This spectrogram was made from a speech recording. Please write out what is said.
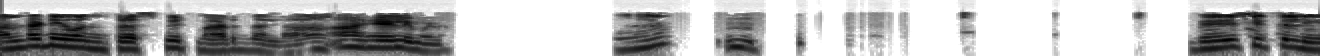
ಆಲ್ರೆಡಿ ಒಂದು ಪ್ರೆಸ್ ಮೀಟ್ ಮಾಡಿದ್ನಲ್ಲ ಹೇಳಿ ಮೇಡಮ್ ಬೇಸಿಕಲಿ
